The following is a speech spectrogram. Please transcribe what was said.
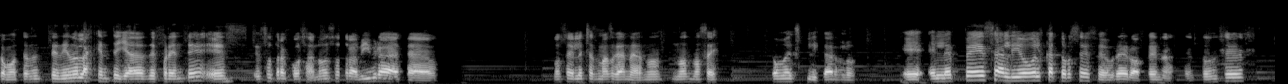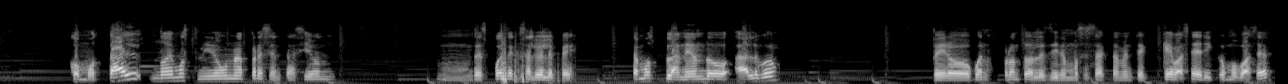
como ten, teniendo la gente ya de frente, es, es otra cosa, ¿no? Es otra vibra, hasta, no sé, le echas más ganas, no, no, no sé cómo explicarlo. Eh, el EP salió el 14 de febrero apenas, entonces, como tal, no hemos tenido una presentación mmm, después de que salió el EP. Estamos planeando algo, pero bueno, pronto les diremos exactamente qué va a ser y cómo va a ser,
